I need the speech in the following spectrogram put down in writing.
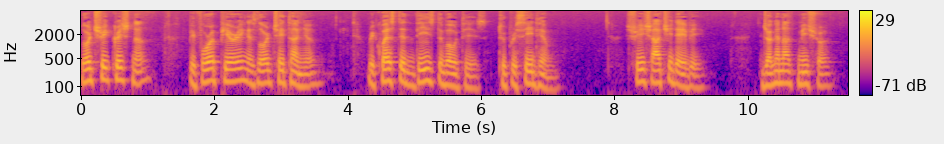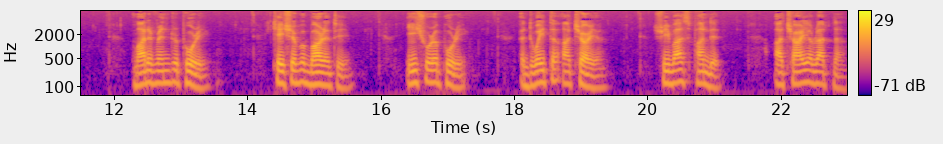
Lord Sri Krishna, before appearing as Lord Chaitanya, requested these devotees to precede him Sri Shachi Devi, Jagannath Mishra, Madhavendra Puri, Keshava Bharati, Ishwara Puri, Advaita Acharya, Srivas Pandit, Acharya Ratna,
